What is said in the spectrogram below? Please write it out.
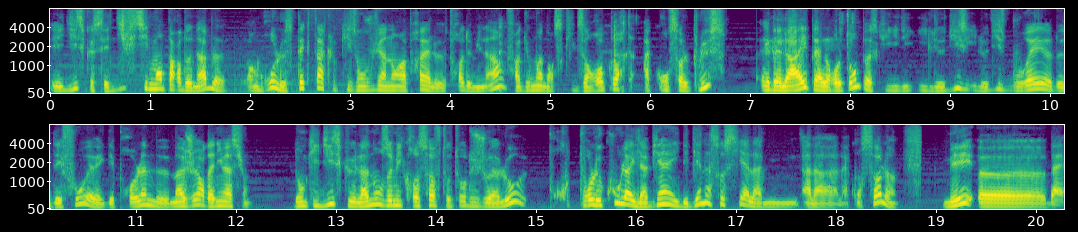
Et ils disent que c'est difficilement pardonnable. En gros, le spectacle qu'ils ont vu un an après le 3 2001, enfin du moins dans ce qu'ils en reportent à console plus, et ben la hype elle retombe parce qu'ils ils le disent, bourré de défauts avec des problèmes majeurs d'animation. Donc ils disent que l'annonce de Microsoft autour du jeu Halo, pour, le coup là, il bien, est bien associé à la console, mais euh, ben,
